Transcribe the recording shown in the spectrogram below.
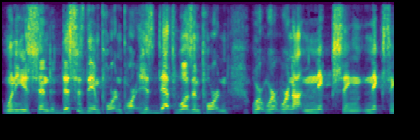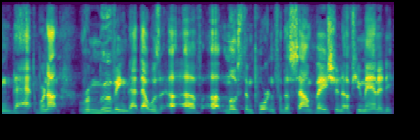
when he ascended. This is the important part. His death was important. We're, we're, we're not nixing, nixing that. We're not removing that. That was uh, of utmost importance for the salvation of humanity.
